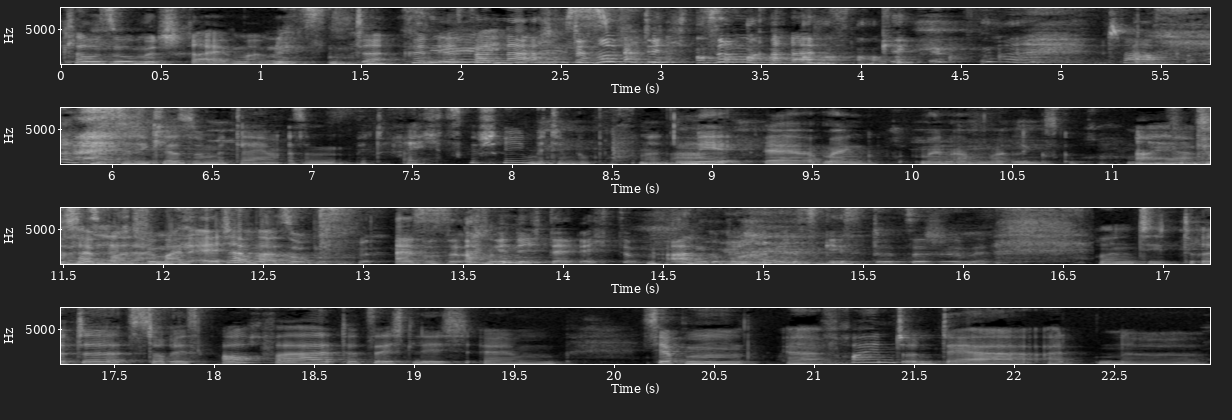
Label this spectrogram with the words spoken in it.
Klausur mitschreiben am nächsten Tag. Und erst danach durfte ich zum Arzt gehen. Hast du die Klausur mit deinem, also mit rechts geschrieben, mit dem gebrochenen Arm? Nee, äh, mein, mein Arm war links gebrochen. Ah ja, Deshalb war es für meine Eltern war so, pff, also solange nicht der rechte Arm gebrochen ist, gehst du zur Schule. Und die dritte Story ist auch wahr, tatsächlich. Ähm, ich habe einen äh, Freund und der hat eine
